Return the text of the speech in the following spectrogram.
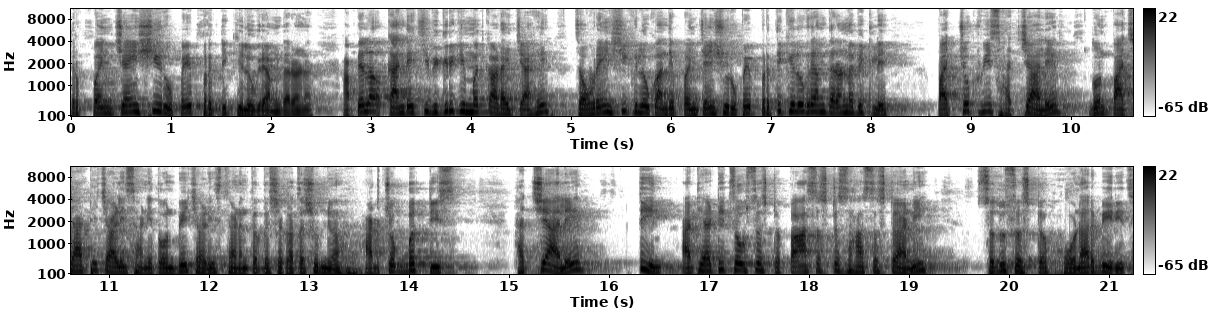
तर पंच्याऐंशी रुपये प्रति किलोग्रॅम दरानं. आपल्याला कांद्याची विक्री किंमत काढायची आहे. चौऱ्याऐंशी किलो कांदे पंच्याऐंशी रुपये प्रति किलोग्रॅम दरानं विकले. पाच चोक वीस हातचे आले. दोन पाच अठ्ठेचाळीस चाळीस आणि दोन बेचाळीस. त्यानंतर दशकाचा शून्य. आठ चोक बत्तीस हातचे आले. तीन आठे आठी चौसष्ट पासष्ट सहासष्ट आणि सदुसष्ट होणार बेरीज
